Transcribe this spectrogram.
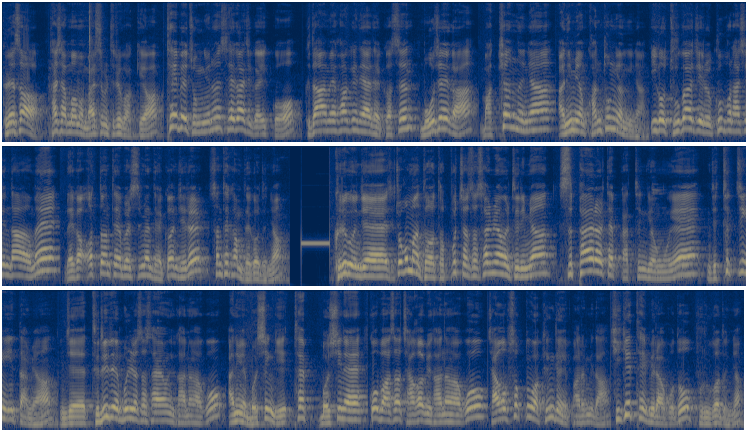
그래서 다시 한 번만 말씀을 드리고 갈게요. 탭의 종류는 세 가지가 있고 그 다음에 확인해야 될 것은 모재가 막혔느냐 아니면 관통형이냐. 이거 두 가지를 구분하신 다음에 내가 어떤 탭을 쓰면 될 건지를 선택하면 되거든요. 그리고 이제 조금만 더 덧붙여서 설명을 드리면 스파이럴 탭 같은 경우에 이제 특징이 있다면 이제 드릴에 물려서 사용이 가능하고 아니면 머신기 탭 머신에 꼽아서 작업이 가능하고 작업 속도가 굉장히 빠릅니다. 기계 탭이라고도 부르거든요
